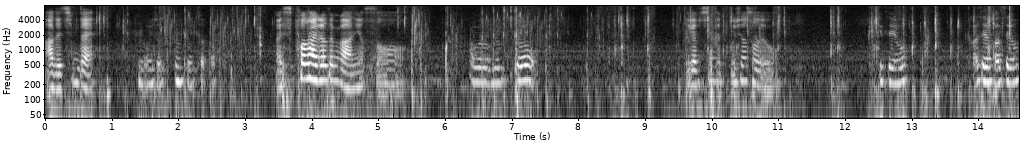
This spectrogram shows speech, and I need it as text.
아내 침대. 어디서 spawn point 다. 아니 spawn 하려던 거 아니었어. 아, 왜, 왜 붙여? 네가 침대 부셔서요. 비키세요. 가세요, 가세요.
